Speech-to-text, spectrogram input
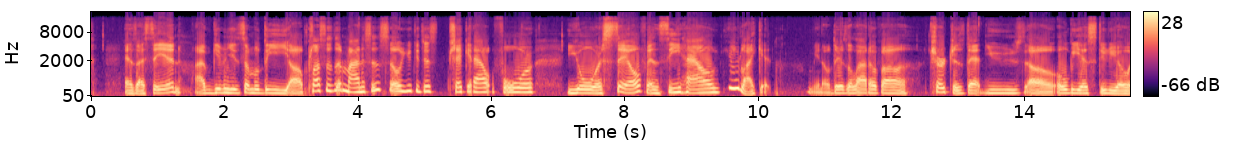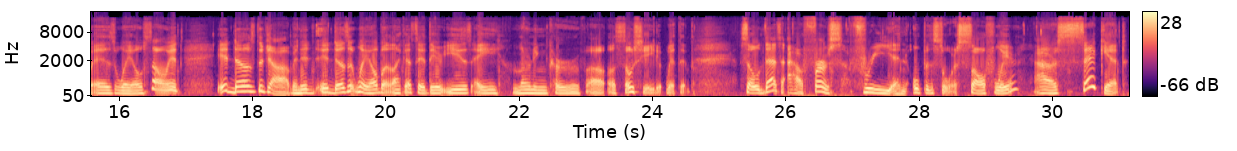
As I said, I've given you some of the uh, pluses and minuses, so you could just check it out for yourself and see how you like it. You know, there's a lot of uh, churches that use uh, OBS Studio as well, so it it does the job and it, it does it well. But like I said, there is a learning curve uh, associated with it. So that's our first free and open source software. Our second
